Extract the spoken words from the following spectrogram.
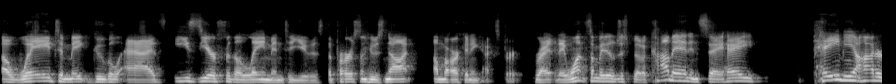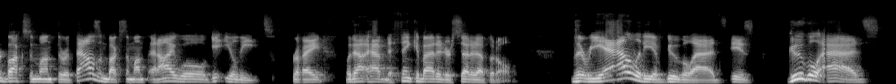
a way to make Google Ads easier for the layman to use, the person who's not a marketing expert, right? They want somebody to just be able to come in and say, hey, pay me a hundred bucks a month or a thousand bucks a month and I will get you leads, right? Without having to think about it or set it up at all. The reality of Google Ads is Google Ads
